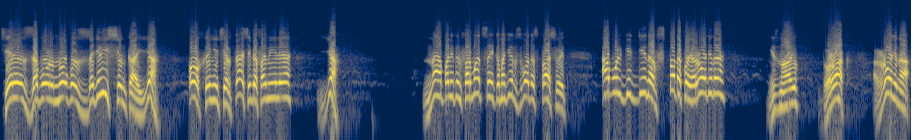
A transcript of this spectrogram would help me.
Через забор ногу Задерищенко, я. Ох, и ни черта себе фамилия, я. На политинформации командир взвода спрашивает, а Бульгеддинов, что такое Родина? Не знаю. Дурак. Родина,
